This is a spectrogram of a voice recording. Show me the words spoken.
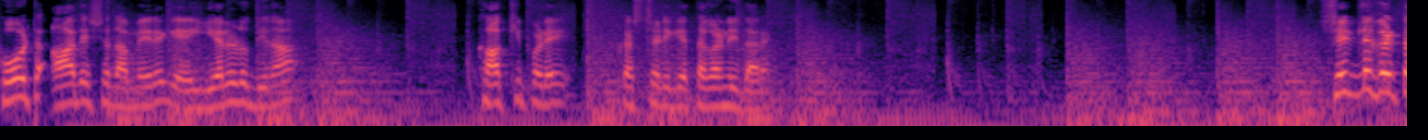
ಕೋರ್ಟ್ ಆದೇಶದ ಮೇರೆಗೆ ಎರಡು ದಿನ ಖಾಕಿ ಪಡೆ ಕಸ್ಟಡಿಗೆ ತಗೊಂಡಿದ್ದಾರೆ. ಶಿಡ್ಲಘಟ್ಟ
